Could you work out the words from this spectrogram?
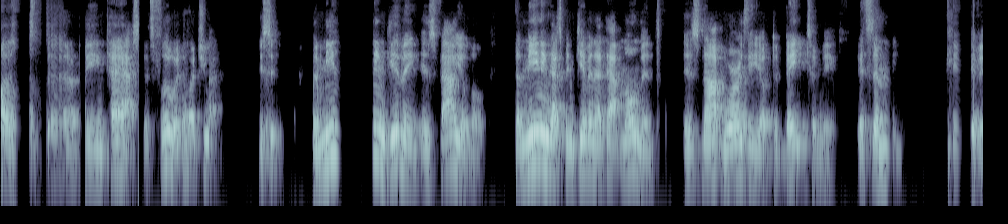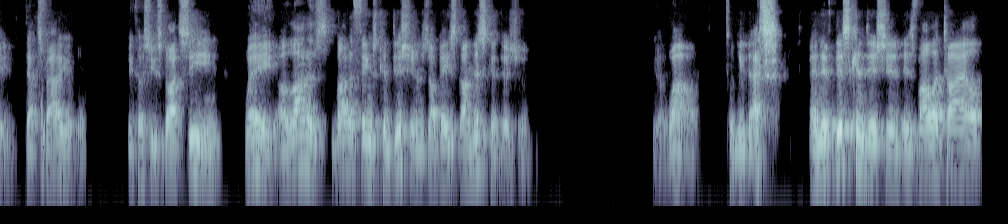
that are being passed. It's fluid. What you you see, the meaning giving is valuable. The meaning that's been given at that moment is not worthy of debate to me. It's the giving that's valuable because you start seeing, wait, a lot of a lot of things conditions are based on this condition. Yeah, wow. To me, that's and if this condition is volatile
